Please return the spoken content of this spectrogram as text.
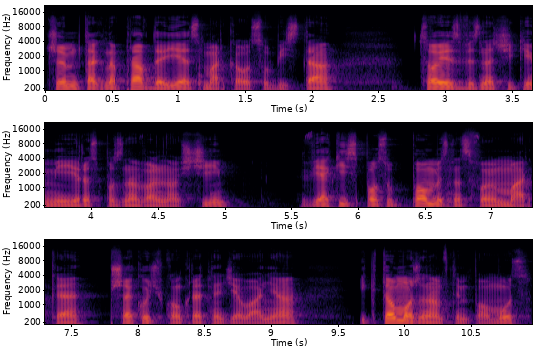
czym tak naprawdę jest marka osobista, co jest wyznacznikiem jej rozpoznawalności, w jaki sposób pomysł na swoją markę przekuć w konkretne działania i kto może nam w tym pomóc,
